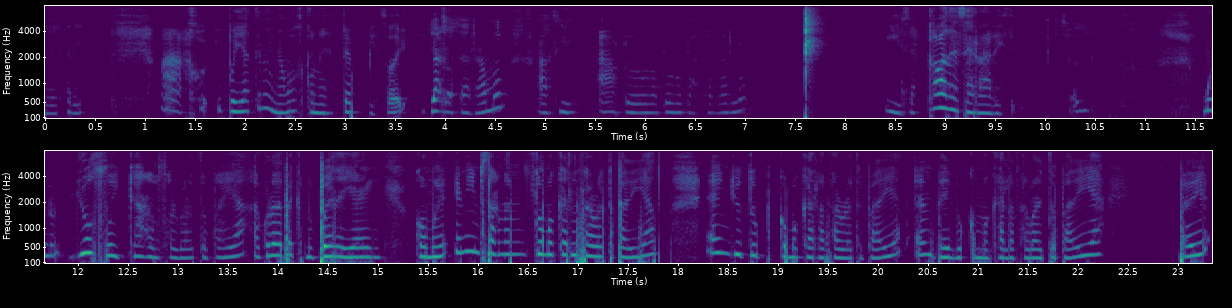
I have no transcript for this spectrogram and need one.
dejar ir. Ah, pues ya terminamos con este episodio. Ya lo cerramos. Así. Ah, quedó una prueba para cerrarlo. Y se acaba de cerrar este episodio. Bueno, yo soy Carlos Alberto Padilla. Acuérdate que me puedes hallar en, como en Instagram como Carlos Alberto Padilla, en YouTube como Carlos Alberto Padilla, en Facebook como Carlos Alberto Padilla. Padilla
